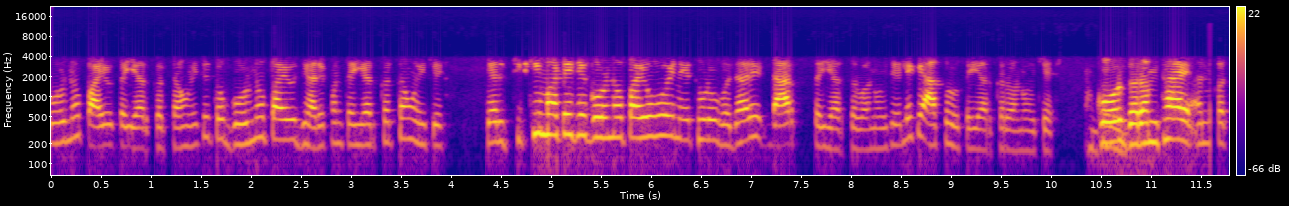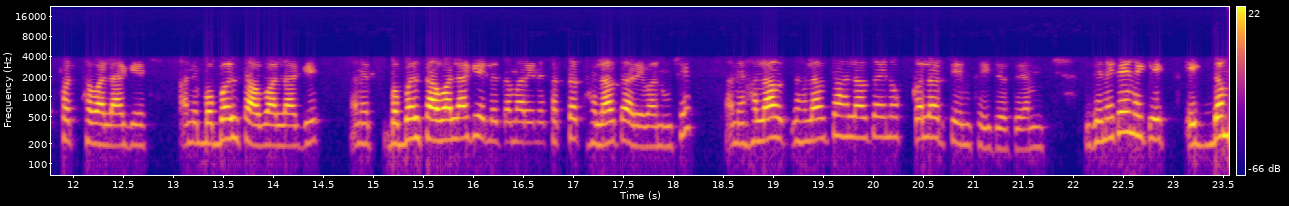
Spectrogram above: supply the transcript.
ગોળનો પાયો તૈયાર કરતા હોય છે તો ગોળનો પાયો જ્યારે પણ તૈયાર કરતા હોય છે ત્યારે ચીક્કી માટે જે ગોળનો પાયો હોય ને એ થોડો વધારે ડાર્ક તૈયાર કરવાનો હોય છે એટલે કે આકરો તૈયાર કરવાનો હોય છે. ગોળ ગરમ થાય અને ફટફટ થવા લાગે અને બબલ્સ આવવા લાગે અને બબલ્સ આવવા લાગે એટલે તમારે એને સતત હલાવતા રહેવાનું છે. અને હલાવ હલાવતા હલાવતા એનો કલર ચેન્જ થઈ જશે. એમ જેને કહે ને કે એકદમ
